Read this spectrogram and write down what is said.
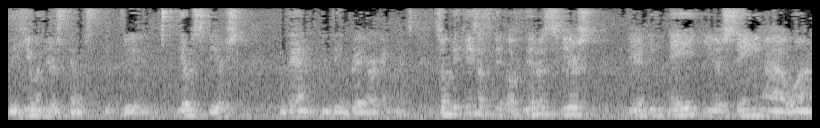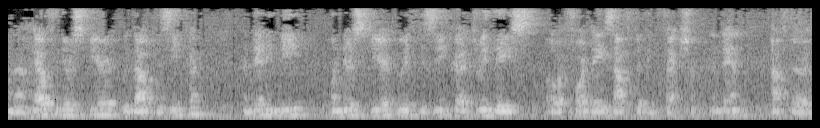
the human nerve stems, the, the neurospheres, and then in the brain organoids. So in the case of the of neurospheres, in A, you're seeing uh, one uh, healthy neurosphere without the Zika, and then in B, when there's neurosphere with the Zika three days or four days after the infection. And then after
